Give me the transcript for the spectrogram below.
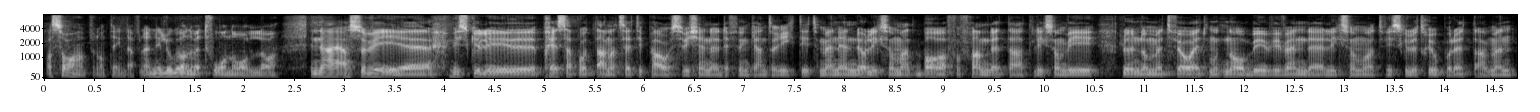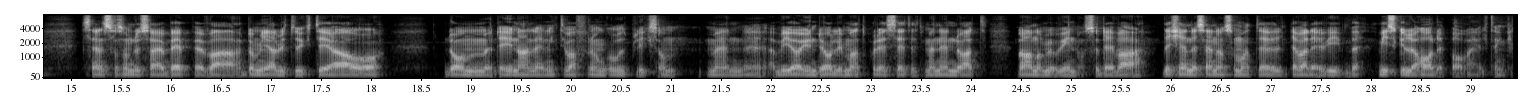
Vad sa han för någonting där? För när ni låg under med 2-0 och... Nej, alltså vi, eh, vi skulle ju pressa på ett annat sätt i paus. Vi kände att det funkar inte riktigt. Men ändå liksom att bara få fram detta att liksom vi låg under med 2-1 mot Norrby. Vi vände liksom att vi skulle tro på detta. Men sen så som du säger, BP var, de är jävligt duktiga och de, det är en anledning till varför de går upp liksom. Men eh, vi gör ju en dålig match på det sättet men ändå att Värnamo vinner. Så det, var, det kändes ändå som att det, det var det vi, vi skulle ha det bara helt enkelt.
